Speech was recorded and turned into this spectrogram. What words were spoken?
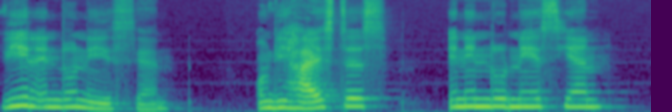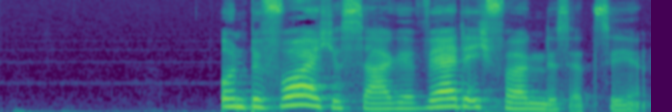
wie in Indonesien. Und wie heißt es in Indonesien? Und bevor ich es sage, werde ich Folgendes erzählen.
